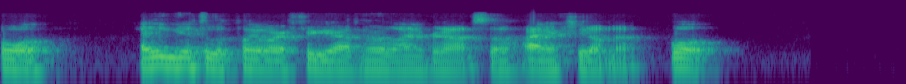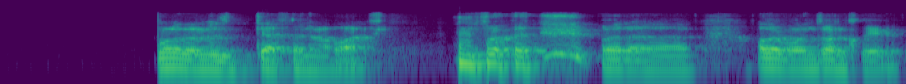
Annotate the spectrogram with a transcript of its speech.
Well, I didn't get to the point where I figure out if they're alive or not, so I actually don't know. Well, one of them is definitely not alive, but but uh, other ones unclear.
